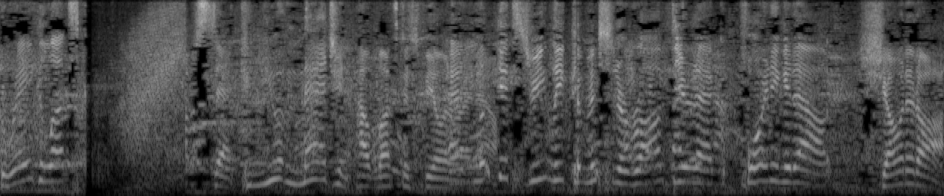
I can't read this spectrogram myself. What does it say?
Greg Lutzka Set. Can you imagine how Lutz is feeling right and look now? at Street League Commissioner Rob Dyrdek pointing it out. Showing it off.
